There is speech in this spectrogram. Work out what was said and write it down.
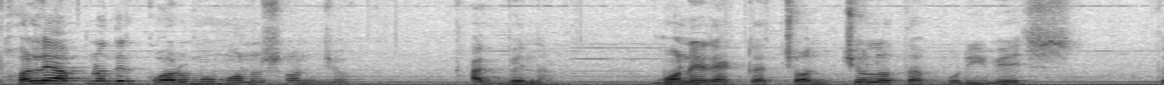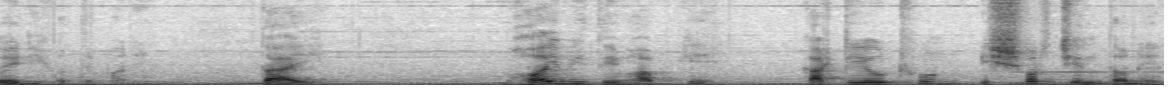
ফলে আপনাদের কর্ম মনোসংযোগ থাকবে না, মনের একটা চঞ্চলতা পরিবেশ তৈরি হতে পারে। তাই ভয়ভীতি ভাবকে কাটিয়ে উঠুন ঈশ্বর চিন্তনের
